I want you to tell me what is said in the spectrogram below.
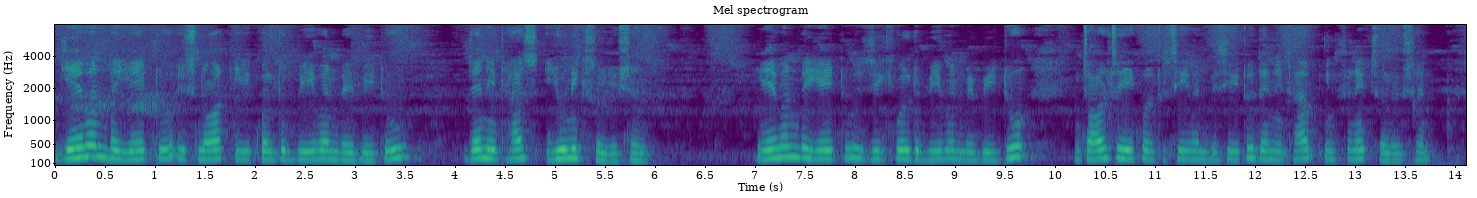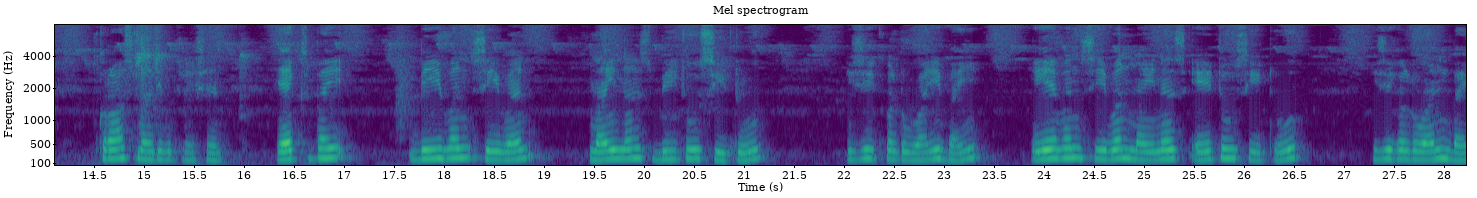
a1 by a2 is not equal to b1 by b2 then it has unique solution a1 by a2 is equal to b1 by b2 it's also equal to c1 by c2 then it have infinite solution. Cross multiplication. X by b1 c1 minus b2 c2 is equal to y by a1 c1 minus a2 c2 is equal to 1 by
